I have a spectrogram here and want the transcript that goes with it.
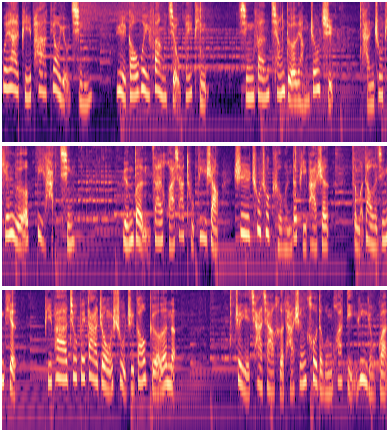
为爱琵琶调有情，月高未放酒杯停。新翻羌得凉州曲，弹出天鹅碧海青。原本在华夏土地上是处处可闻的琵琶声，怎么到了今天，琵琶就被大众束之高阁了呢？这也恰恰和他深厚的文化底蕴有关。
